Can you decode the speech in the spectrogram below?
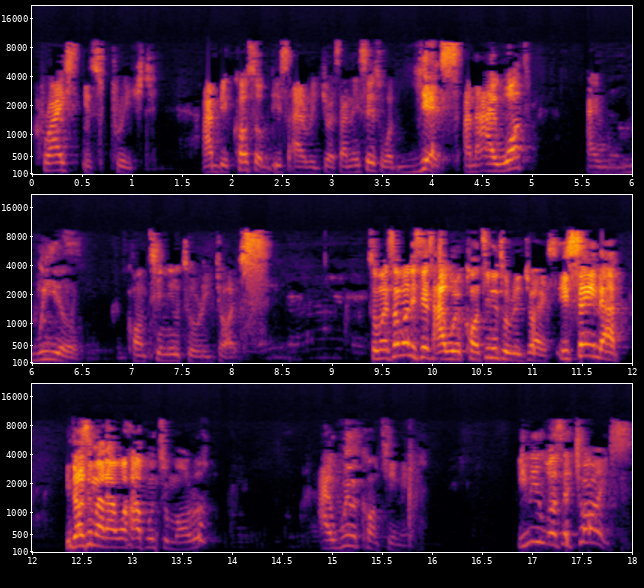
Christ is preached. And because of this, I rejoice. And he says, What? Yes. And I what? I will continue to rejoice. So when somebody says, I will continue to rejoice, he's saying that it doesn't matter what happened tomorrow, I will continue. It was a choice.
